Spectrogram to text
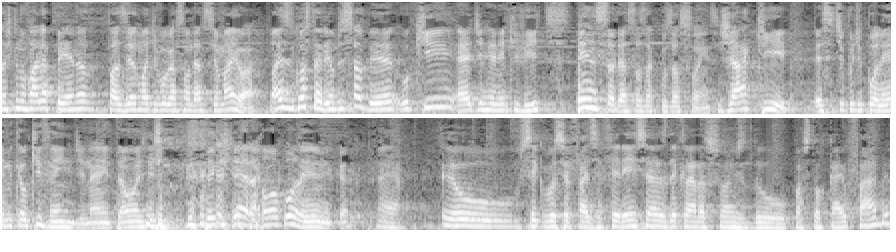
acho que não vale a pena fazer uma divulgação dessa ser maior. Mas gostaríamos de saber o que Ed Renekiewicz pensa dessas acusações, já que esse tipo de polêmica é o que vende, né? Então a gente tem que gerar uma polêmica. É. Eu sei que você faz referência às declarações do pastor Caio Fábio.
